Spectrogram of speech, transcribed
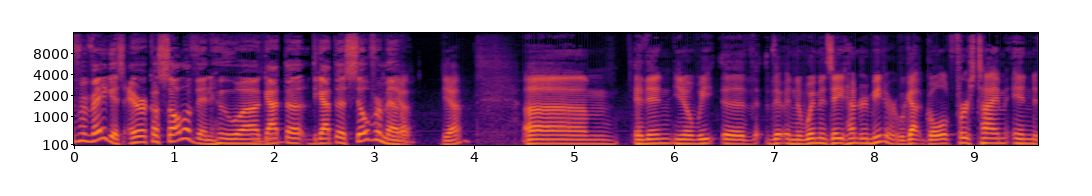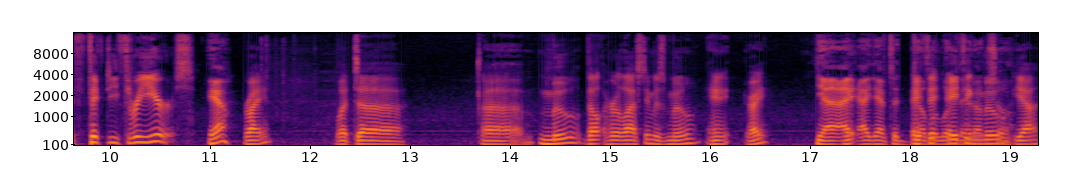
from Vegas, Erica Sullivan, who uh, got the got the silver medal? Yeah. yeah. Um, and then you know we uh, the, the, in the women's 800 meter we got gold first time in 53 years. Yeah. Right. What? Uh, uh, Mu. The, her last name is Mu. Right. Yeah, I, I'd have to double Eighth, look that up. Mu. so- Yeah.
